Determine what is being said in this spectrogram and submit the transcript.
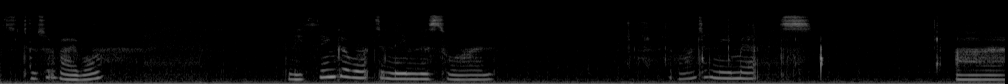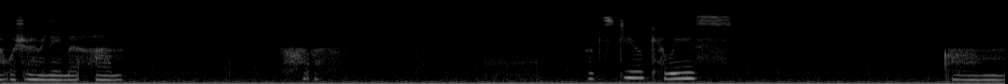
let's do survival. And I think I want to name this one. I want to name it. Uh, what should I name it? Um. Let's do Kelly's. Um.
